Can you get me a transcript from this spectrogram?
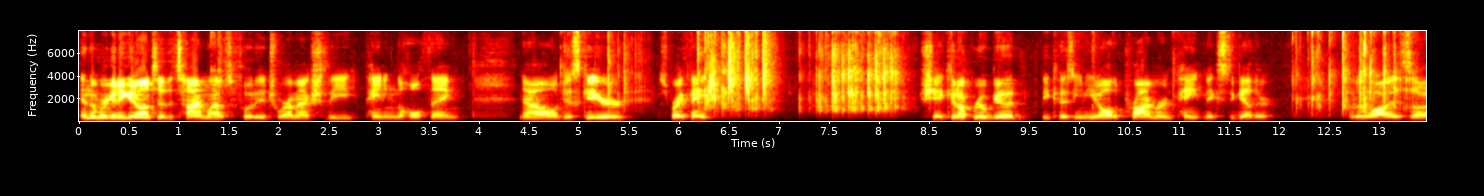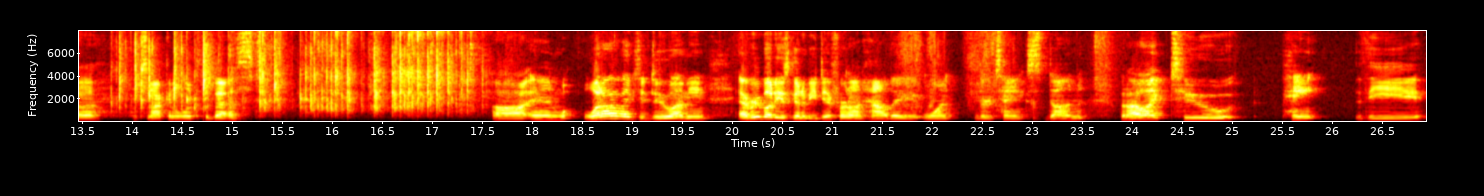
And then we're going to get onto the time-lapse footage where I'm actually painting the whole thing. Now, just get your spray paint. Shake it up real good because you need all the primer and paint mixed together. Otherwise, uh, it's not going to look the best. Uh, and what I like to do, I mean, everybody's going to be different on how they want their tanks done, but I like to paint the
